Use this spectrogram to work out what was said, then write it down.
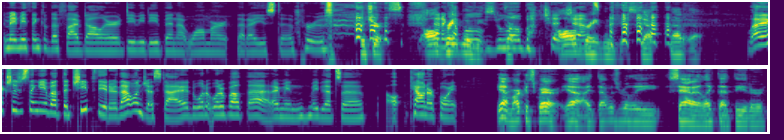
It made me think of the $5 DVD bin at Walmart that I used to peruse. which are all great couple movies low budget all gems. great movies yeah, not, yeah I actually just thinking about the cheap theater. That one just died. What what about that? I mean, maybe that's a Uh, counterpoint. yeah market square. Yeah I, that was really sad. I liked that theater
